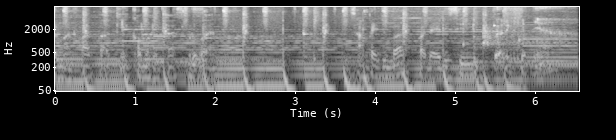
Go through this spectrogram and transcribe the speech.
bermanfaat bagi komunitas perubahan. Sampai jumpa pada edisi berikutnya.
